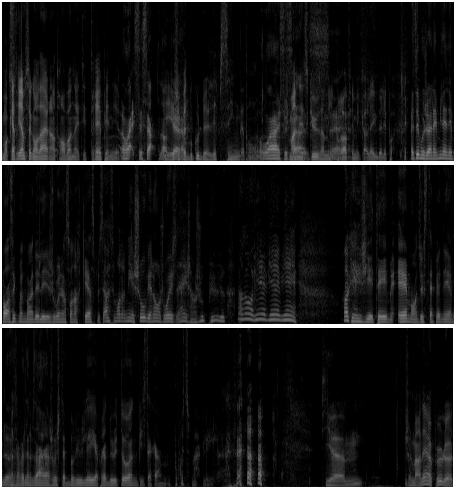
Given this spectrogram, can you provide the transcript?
mon quatrième secondaire en trombone a été très pénible. Ouais, c'est ça. et j'ai fait beaucoup de lip sync de trombone. Ouais, Je m'en excuse à mes profs et mes collègues de l'époque. Tu sais, moi, j'ai un ami l'année passée qui me demandait de les jouer dans son orchestre. Puis, ah, c'est mon dernier show, viens donc jouer. Je dis, hey, j'en joue plus. Là. Non, non, viens, viens, viens. Ok, j'y étais, mais eh, mon Dieu, c'était pénible. J'avais de la misère à jouer, j'étais brûlé après deux tonnes, puis c'était comme, pourquoi tu m'as appelé là? puis, euh, je me demandais un peu, là,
